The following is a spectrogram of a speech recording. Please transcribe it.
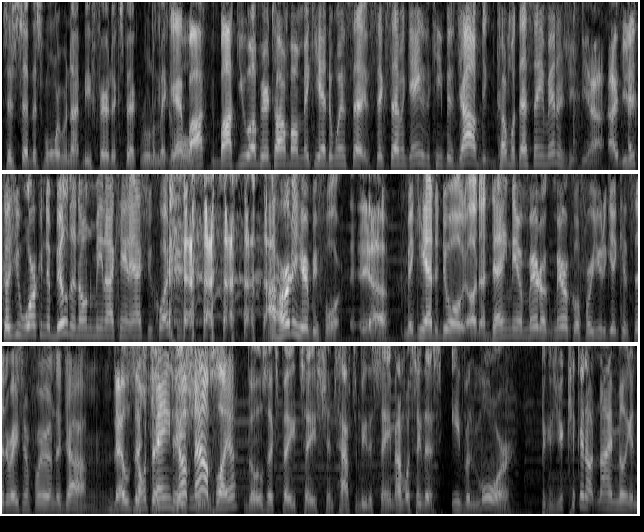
Ziv said this morning it would not be fair to expect Rhule to make Yeah, a bowl. Yeah, Bach, Bach, you up here talking about Mickey had to win six, seven games to keep his job. To come with that same energy. Yeah, I- you just because you work in the building don't mean I can't ask you questions. I heard it here before. Yeah. Mickey had to do a, a, dang near miracle, for you to get consideration for him the job. Mm-hmm. Those Don't change up now, player. Those expectations have to be the same. I'm going to say this even more because you're kicking out $9 million.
